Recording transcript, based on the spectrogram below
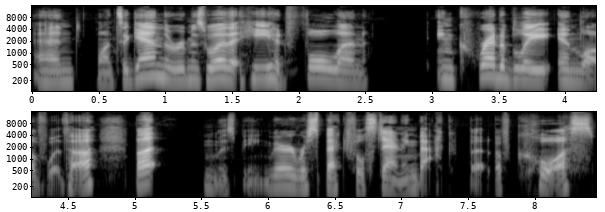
And once again, the rumors were that he had fallen incredibly in love with her, but was being very respectful standing back. But of course,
